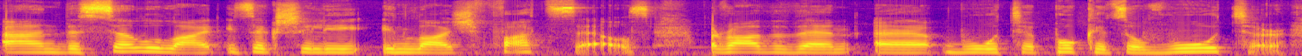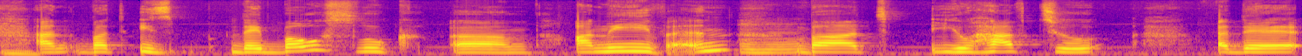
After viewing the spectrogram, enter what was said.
and the cellulite is actually enlarged fat cells rather than uh, water pockets of water. And but it's they both look um, uneven, but you have to uh, the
